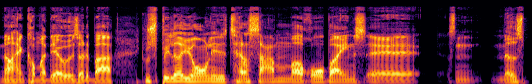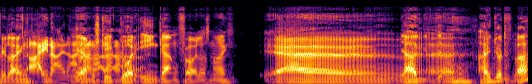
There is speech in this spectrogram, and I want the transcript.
når han kommer derud, så er det bare, du spiller i ordentligt, tag dig sammen og råber ens øh, sådan medspiller, ikke? Nej, nej, nej. har jeg nej, måske nej, ikke gjort én gang før, eller sådan noget, ikke? Ja, Jeg har- Har jeg gjort det? Hvad?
